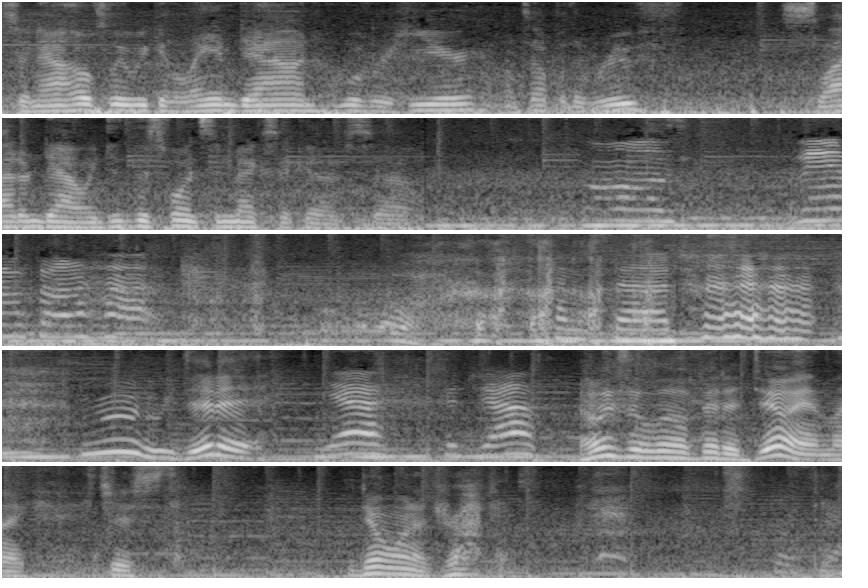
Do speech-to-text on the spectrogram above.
So now hopefully we can lay them down over here on top of the roof, slide them down. We did this once in Mexico, so. Oh, van without a hat. kind of sad. Woo, we did it. yeah, good job. That was a little bit of doing, like just, you don't want to drop it. Yeah.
